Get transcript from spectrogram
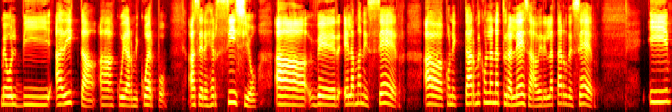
Me volví adicta a cuidar mi cuerpo, a hacer ejercicio, a ver el amanecer, a conectarme con la naturaleza, a ver el atardecer. ¿Y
